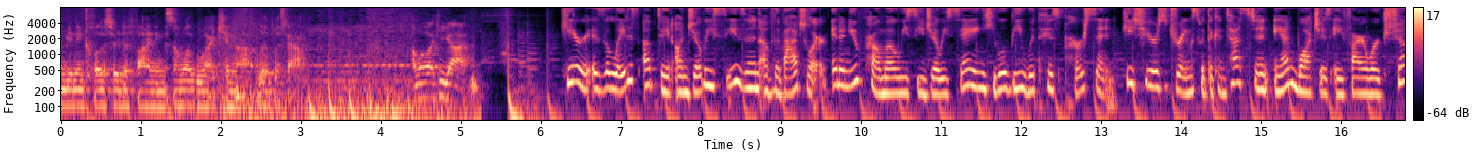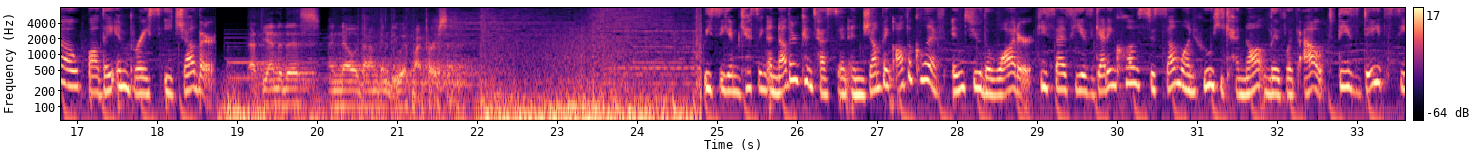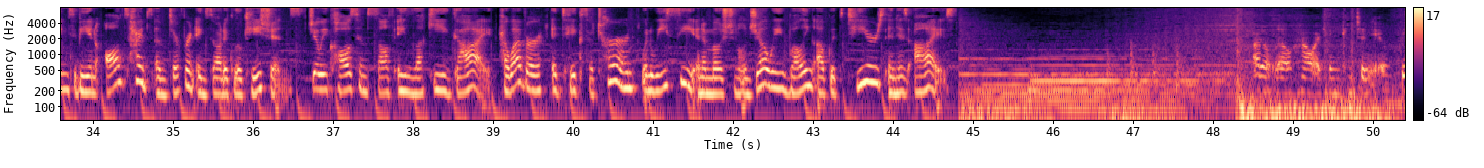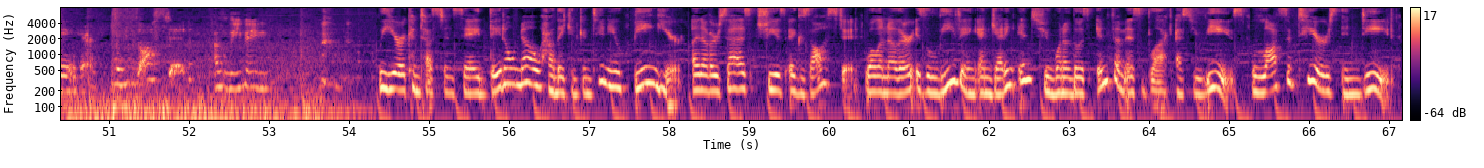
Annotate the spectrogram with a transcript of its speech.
I'm getting closer to finding someone who I cannot live without. I'm a lucky guy. Here is the latest update on Joey's season of The Bachelor. In a new promo, we see Joey saying he will be with his person. He cheers drinks with the contestant and watches a fireworks show while they embrace each other. At the end of this, I know that I'm going to be with my person we see him kissing another contestant and jumping off a cliff into the water. He says he is getting close to someone who he cannot live without. These dates seem to be in all types of different exotic locations. Joey calls himself a lucky guy. However, it takes a turn when we see an emotional Joey welling up with tears in his eyes. I don't know how I can continue being here. I'm exhausted. I'm leaving we hear a contestant say they don't know how they can continue being here. Another says she is exhausted, while another is leaving and getting into one of those infamous black SUVs. Lots of tears indeed.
